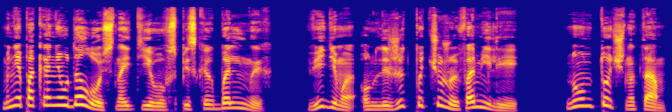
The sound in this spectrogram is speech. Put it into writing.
Мне пока не удалось найти его в списках больных. Видимо, он лежит под чужой фамилией. Но он точно там.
